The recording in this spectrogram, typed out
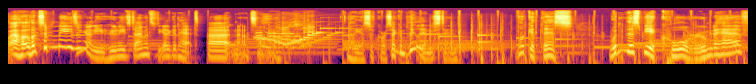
Wow, it looks amazing on you. Who needs diamonds? You got a good hat. Uh, no, it's not. Oh, yes, of course. I completely understand. Look at this. Wouldn't this be a cool room to have?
